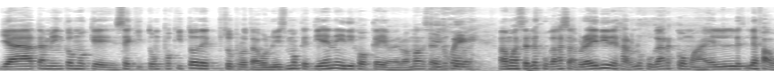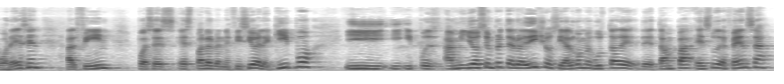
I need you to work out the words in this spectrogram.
ya también como que se quitó un poquito de su protagonismo que tiene y dijo, ok, a ver, vamos a hacerle, jugar- vamos a hacerle jugadas a Brady, dejarlo jugar como a él le- le favorecen. Al fin, pues es, es para el beneficio del equipo. Y, y- y, pues a mí yo siempre te lo he dicho, si algo me gusta de, de Tampa es su defensa.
